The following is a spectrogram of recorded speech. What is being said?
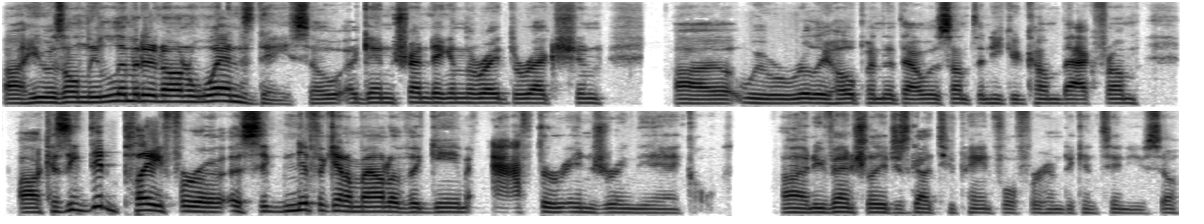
Uh, he was only limited on Wednesday. So again, trending in the right direction. Uh, we were really hoping that that was something he could come back from because he did play for a, a significant amount of the game after injuring the ankle. Uh, and eventually it just got too painful for him to continue. So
